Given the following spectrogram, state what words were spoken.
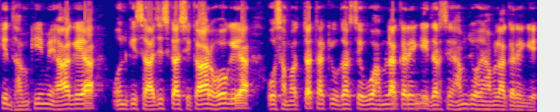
की धमकी में आ गया, उनकी साजिश का शिकार हो गया। वो समझता था कि उधर से वो हमला करेंगे, इधर से हम जो है हमला करेंगे।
